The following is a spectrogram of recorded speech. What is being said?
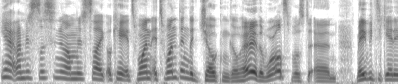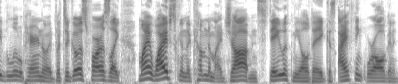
Yeah, and I'm just listening to him. I'm just like, okay, it's one it's one thing to joke and go, hey, the world's supposed to end. Maybe to get a little paranoid, but to go as far as like, my wife's gonna come to my job and stay with me all day because I think we're all gonna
